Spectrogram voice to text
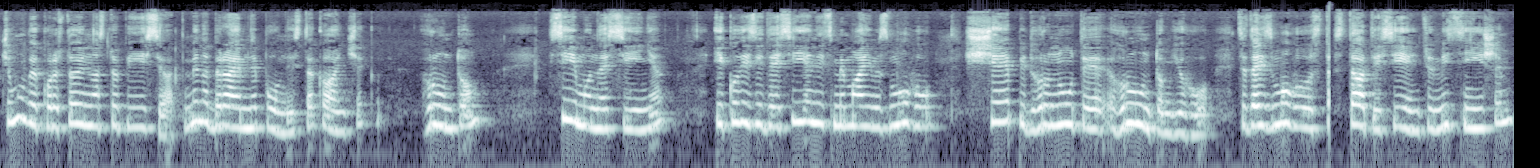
Чому використовуємо на 150? Ми набираємо неповний стаканчик ґрунтом, сіємо насіння, і коли зійде сіянець, ми маємо змогу ще підгорнути ґрунтом його. Це дасть змогу стати сіянцю міцнішим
